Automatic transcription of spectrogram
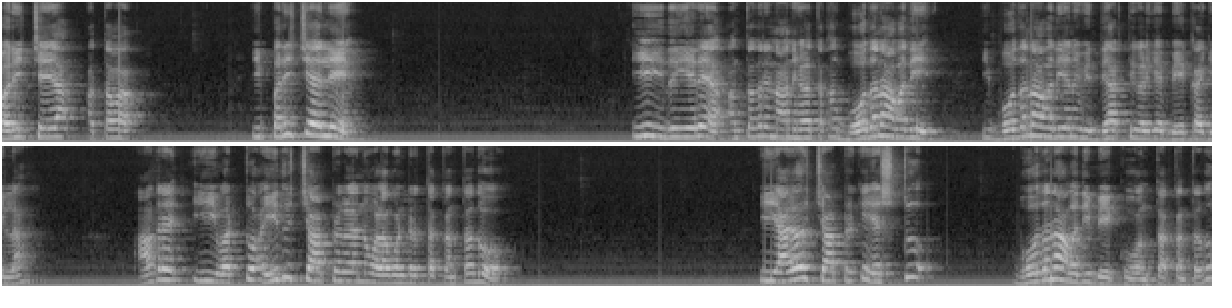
ಪರಿಚಯ ಅಥವಾ ಈ ಪರಿಚಯಲ್ಲಿ ಈ ಇದು ಏರಿಯಾ ಅಂತಂದರೆ ನಾನು ಹೇಳ್ತಕ್ಕ ಬೋಧನಾ ಅವಧಿ. ಈ ಬೋಧನಾ ಅವಧಿಯನ್ನು ವಿದ್ಯಾರ್ಥಿಗಳಿಗೆ ಬೇಕಾಗಿಲ್ಲ. ಆದರೆ ಈ ಒಟ್ಟು ಐದು ಚಾಪ್ಟರ್ಗಳನ್ನು ಒಳಗೊಂಡಿರತಕ್ಕಂಥದ್ದು ಈ ಯಾವ್ಯಾವ ಚಾಪ್ಟರ್ಗೆ ಎಷ್ಟು ಬೋಧನಾ ಅವಧಿ ಬೇಕು ಅಂತಕ್ಕಂಥದ್ದು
